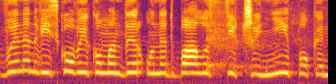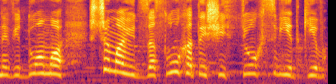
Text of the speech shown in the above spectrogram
Винен військовий командир у недбалості чи ні, поки невідомо. Ще мають заслухати шістьох свідків.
